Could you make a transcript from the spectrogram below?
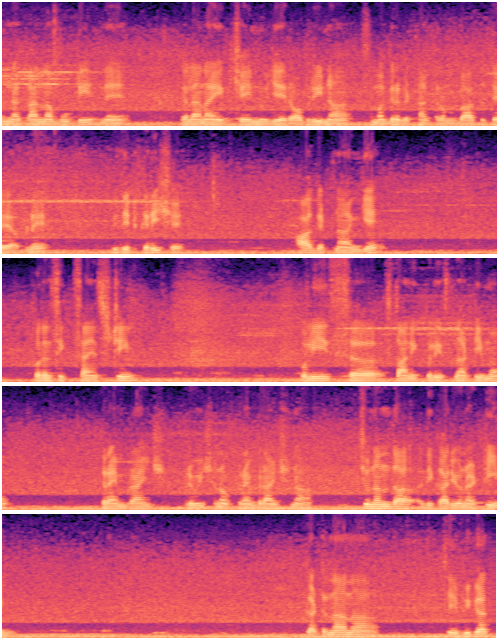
એમના કાનના બૂટી અને ગલાના એક ચેઇનનું જે રોબરીના સમગ્ર ઘટનાક્રમ બાબતે આપણે વિઝિટ કરી છે. આ ઘટના અંગે ફોરેન્સિક સાયન્સ ટીમ, પોલીસ સ્થાનિક પોલીસના ટીમો, crime branch, prevention of crime બ્રાન્ચના ચુનંદા અધિકારીઓના ટીમ, ઘટનાના જે વિગત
